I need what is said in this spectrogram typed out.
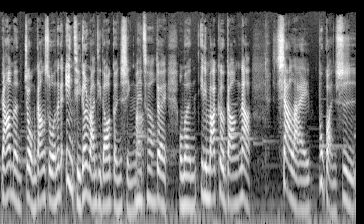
让他们，就我们刚刚说的那个硬体跟软体都要更新嘛，没错，对，我们一零八课纲那下来，不管是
